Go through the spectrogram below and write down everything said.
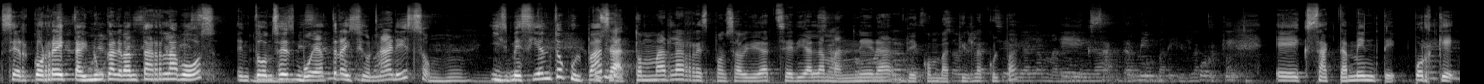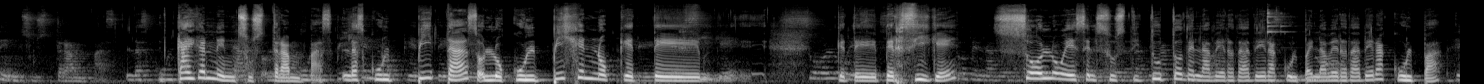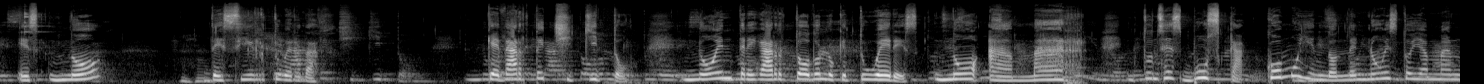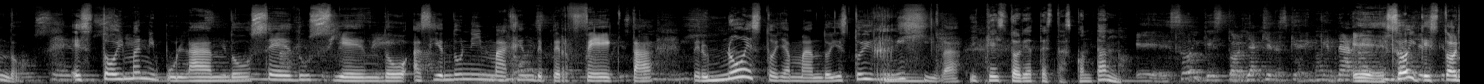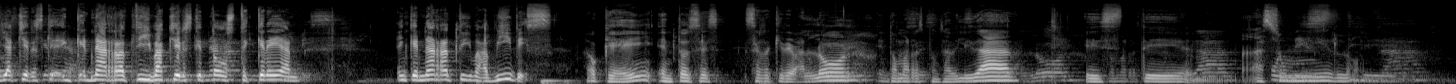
ser correcta y nunca levantar la voz, entonces voy a traicionar eso. Y me siento culpable. O sea, tomar la responsabilidad sería la manera de combatir la culpa. Exactamente. Porque Exactamente. Porque caigan en sus trampas. Las culpitas o lo culpígeno que te, que te persigue solo es el sustituto de la verdadera culpa. Y la verdadera culpa es no decir tu verdad quedarte chiquito, no entregar todo lo que tú eres, no amar. Entonces busca cómo y en dónde no estoy amando. Estoy manipulando, seduciendo, haciendo una imagen de perfecta, pero no estoy amando y estoy rígida. ¿Y qué historia te estás contando? Eso, y qué historia quieres que, en qué narrativa. Eso, y qué historia quieres que, en qué narrativa quieres que todos te crean en qué narrativa vives. Ok, entonces se requiere valor, toma responsabilidad, este, asumirlo.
